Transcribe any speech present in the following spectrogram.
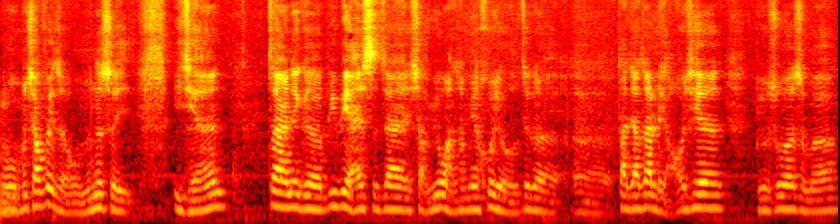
我们消费者，我们那是以前在那个 BBS 在小鱼网上面会有这个呃，大家在聊一些，比如说什么。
